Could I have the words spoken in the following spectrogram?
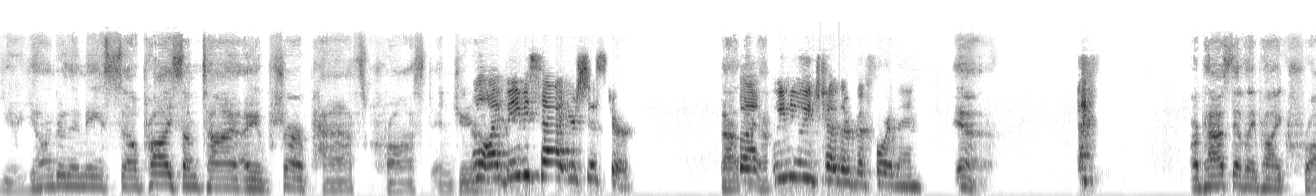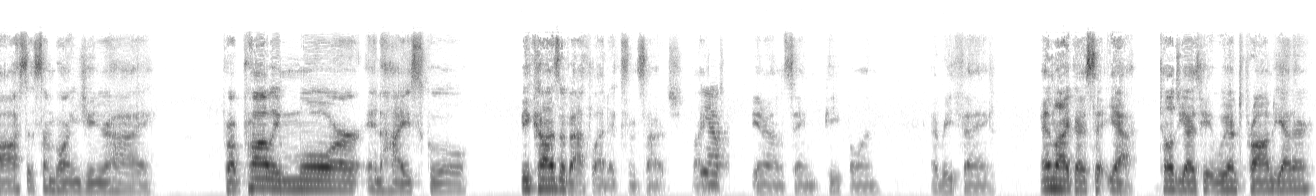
you're younger than me, so probably sometime I'm sure our paths crossed in junior. Well, I babysat your sister, That- but that- we knew each other before then. yeah. Our paths definitely probably crossed at some point in junior high, but probably more in high school because of athletics and such. Like Yep. being around the same people and everything. And like I said, yeah, told you guys we went to prom together.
